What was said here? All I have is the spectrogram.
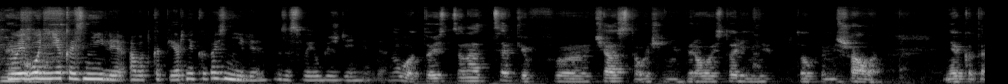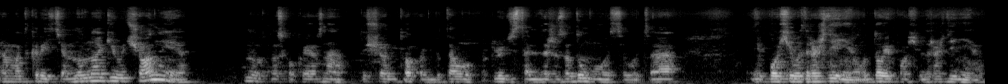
но я его не казнили, а вот Коперника казнили за свои убеждения, да. Ну вот, то есть она, церковь, э, часто очень в мировой истории не только мешала некоторым открытиям. Но многие ученые, ну, вот, насколько я знаю, еще до как бы того, как люди стали даже задумываться вот о эпохи Возрождения, вот до эпохи Возрождения,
